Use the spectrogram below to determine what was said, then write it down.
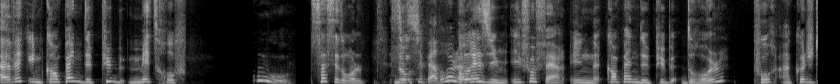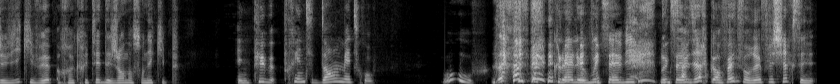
Avec une campagne de pub métro. Ouh, Ça, c'est drôle. c'est Donc, super drôle. On résume, il faut faire une campagne de pub drôle pour un coach de vie qui veut recruter des gens dans son équipe. Une pub print dans le métro. Ouh, Chloé, au bout de sa vie. Donc ça veut dire qu'en fait, il faut réfléchir que c'est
